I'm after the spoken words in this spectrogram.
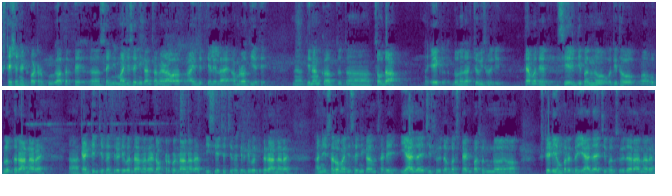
स्टेशन हेडक्वार्टर पुलगावतर्फे सैनिक माजी सैनिकांचा मेळावा आयोजित केलेला आहे अमरावती येथे. दिनांक चौदा एक दोन हजार चोवीस रोजी. त्यामध्ये सी एच डी पण तिथं उपलब्ध राहणार आहे. कॅन्टीनची फॅसिलिटी पण राहणार आहे डॉक्टर पण राहणार आहेत ई सी एच एसची फॅसिलिटी पण तिथं राहणार आहे. आणि सर्व माजी सैनिकांसाठी या जायची सुविधा बस स्टँडपासून स्टेडियमपर्यंत या जायची पण सुविधा राहणार आहे.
